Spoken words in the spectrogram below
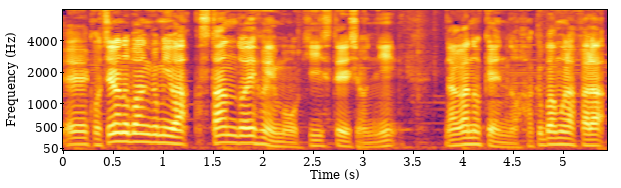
えー、こちらの番組はスタンド FM をキーステーションに長野県の白馬村から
